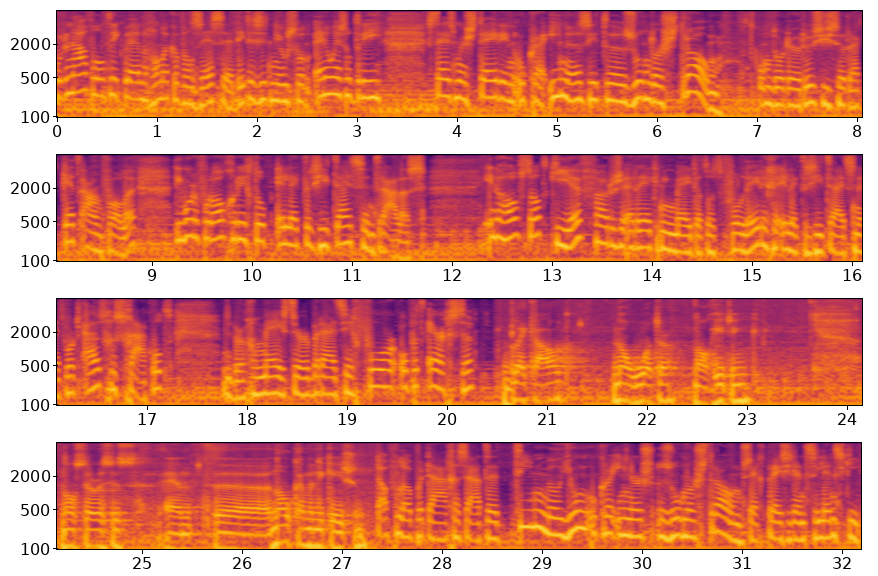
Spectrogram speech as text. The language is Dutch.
Goedenavond, ik ben Hanneke van Zessen. Dit is het nieuws van NOS op 3. Steeds meer steden in Oekraïne zitten zonder stroom. Dat komt door de Russische raketaanvallen. Die worden vooral gericht op elektriciteitscentrales. In de hoofdstad Kiev houden ze er rekening mee dat het volledige elektriciteitsnet wordt uitgeschakeld. De burgemeester bereidt zich voor op het ergste. Blackout, no water, no heating, no services and uh, no communication. De afgelopen dagen zaten 10 miljoen Oekraïners zonder stroom, zegt president Zelensky.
